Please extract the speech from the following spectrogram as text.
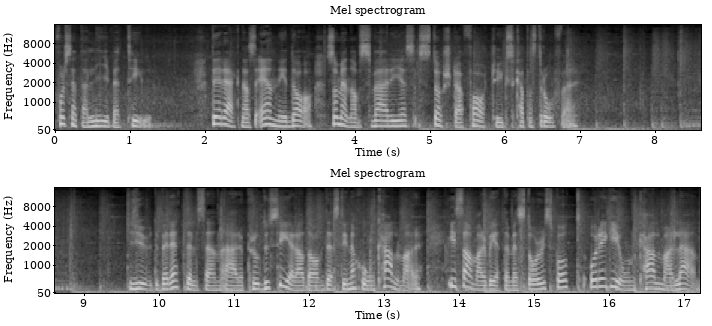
får sätta livet till. Det räknas än idag som en av Sveriges största fartygskatastrofer. Ljudberättelsen är producerad av Destination Kalmar i samarbete med Storyspot och Region Kalmar län.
